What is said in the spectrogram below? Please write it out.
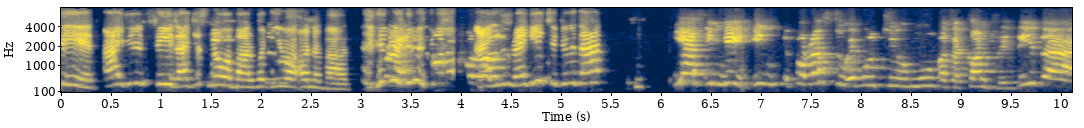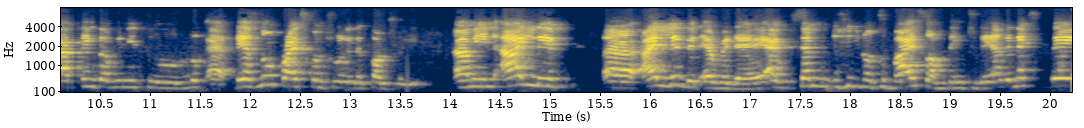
see it. I didn't see it. I just know about what you are on about. Right. are you ready to do that? Yes, indeed. In, for us to able to move as a country, these are things that we need to look at. There's no price control in the country. I mean, I live uh, I live it every day. I send, you know, to buy something today, and the next day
